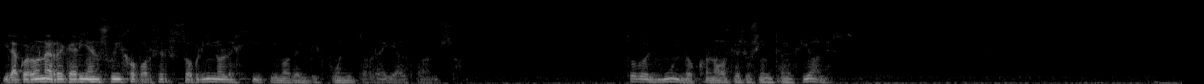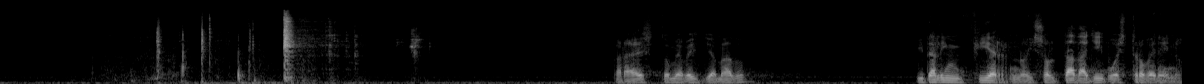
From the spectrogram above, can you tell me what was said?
y la corona recaería en su hijo por ser sobrino legítimo del difunto rey Alfonso. Todo el mundo conoce sus intenciones. ¿Para esto me habéis llamado? Id al infierno y soltad allí vuestro veneno.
